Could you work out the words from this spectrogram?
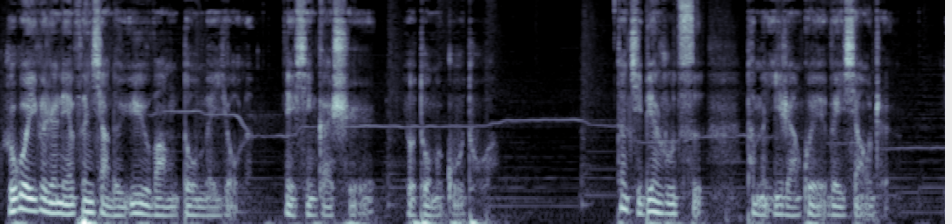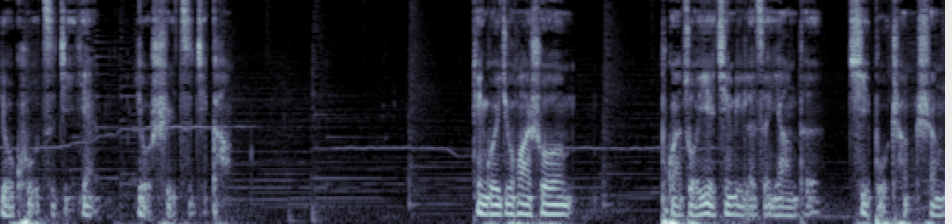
如果一个人连分享的欲望都没有了，内心该是有多么孤独啊！但即便如此，他们依然会微笑着，有苦自己咽，有事自己扛。听过一句话说：“不管昨夜经历了怎样的泣不成声，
